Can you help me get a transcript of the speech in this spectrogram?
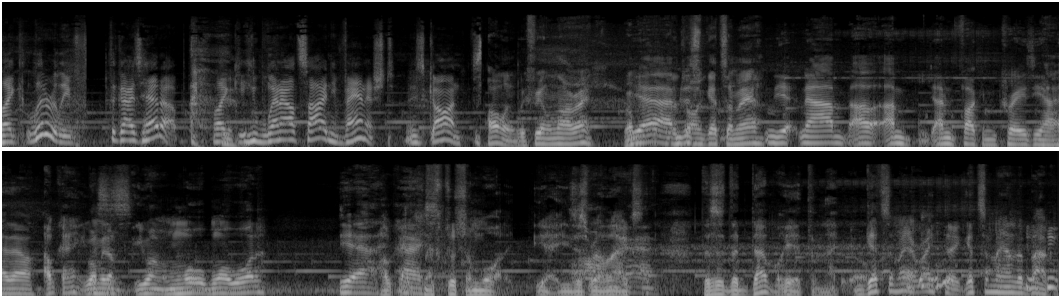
Like literally, f- the guy's head up. Like he went outside and he vanished. He's gone. Owen, we feeling all right? We're- Yeah, I'm just- going just- to get some air. Yeah, nah, I'm, I'm, I'm fucking crazy high though. Okay, you want me This to? You want more more water? Yeah. Okay, thanks. let's do some water. Yeah, you just Oh, relax. man. This is the devil here tonight. Get some air right there. Get some air on the balcony,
